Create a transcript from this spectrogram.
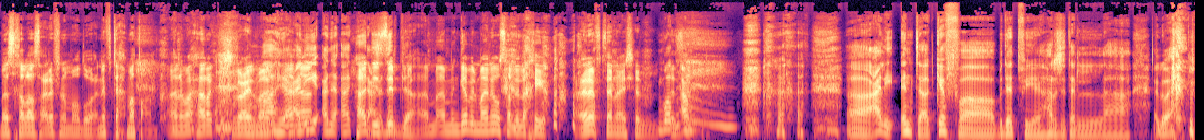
بس خلاص عرفنا الموضوع. نفتح مطعم. أنا ما حركز في الوعي المالي والله علي أنا هذه. الزبدة. من قبل ما نوصل للاخير عرفت أنا إيش ال- مطعم. آه علي أنت كيف آه بديت في هرجة ال- آه،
